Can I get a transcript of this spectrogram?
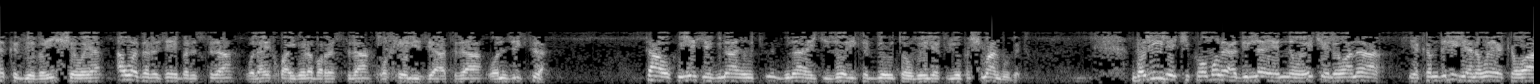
نەکرد بێ بە هیچ شێوەیە ئەوە دەرەجەی بەرزترا وەلای خی گەورە بەڕێسترا و خێلی زیاترا و نزیکترا تاوەکو یەکێ گوناهێکی زۆری کردێ و تەوبەی لێکردی و پەشمان بوو بێت. دلیلێکی کۆمەڵی ئەدلای ئەنەوە یەکێ لەوانە یەکەم دلیلێنەوەیەکەوە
